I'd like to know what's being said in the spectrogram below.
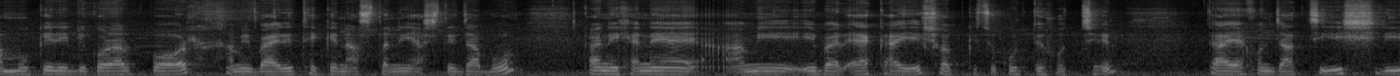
আম্মুকে রেডি করার পর আমি বাইরে থেকে নাস্তা নিয়ে আসতে যাব। কারণ এখানে আমি এবার একাই সব কিছু করতে হচ্ছে। তাই এখন যাচ্ছি শ্রী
